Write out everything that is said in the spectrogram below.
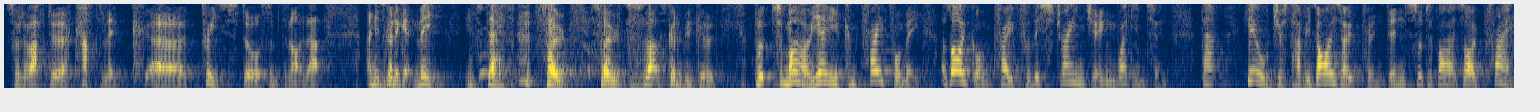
sort of after a Catholic uh, priest or something like that. And he's going to get me instead. So, so, so that's going to be good. But tomorrow, yeah, you can pray for me as I go and pray for this stranger in Weddington, that he'll just have his eyes opened and sort of as I pray,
